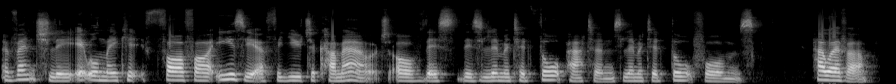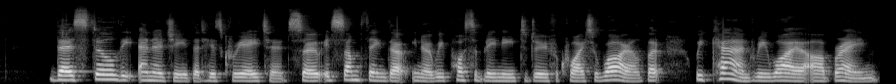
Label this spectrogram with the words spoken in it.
eventually it will make it far far easier for you to come out of this these limited thought patterns, limited thought forms. However, there's still the energy that he's created. So it's something that, you know, we possibly need to do for quite a while, but we can rewire our brain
